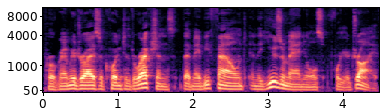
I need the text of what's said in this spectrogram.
program your drives according to the directions that may be found in the user manuals for your drive,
